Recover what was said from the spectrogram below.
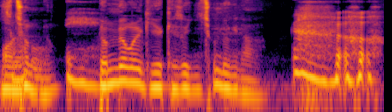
2천 명. 예. 몇 명을 기획해서 2천 명이나.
